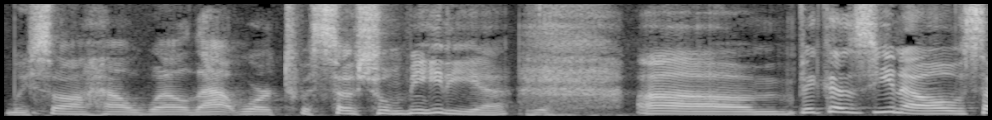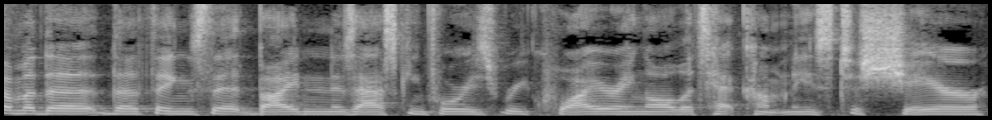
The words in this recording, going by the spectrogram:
we saw how well that worked with social media. Yeah. Um, because you know some of the the things that Biden is asking for, he's requiring all the tech companies to share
